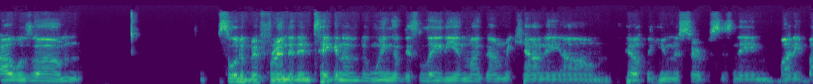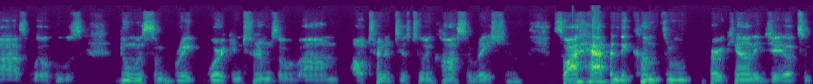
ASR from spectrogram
I was um, sort of befriended and taken under the wing of this lady in Montgomery County um, Health and Human Services named Bonnie Boswell, who was doing some great work in terms of um, alternatives to incarceration. So I happened to come through her county jail to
